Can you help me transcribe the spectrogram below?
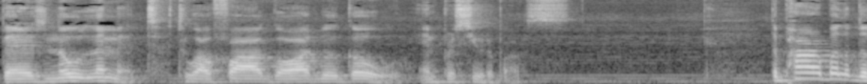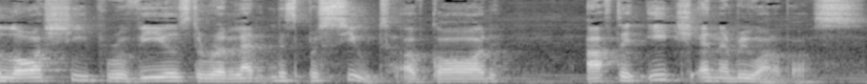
There is no limit to how far God will go in pursuit of us. The parable of the lost sheep reveals the relentless pursuit of God after each and every one of us.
